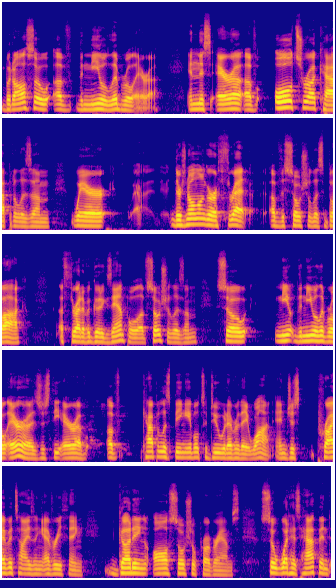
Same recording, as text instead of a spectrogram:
but also of the neoliberal era. In this era of ultra capitalism, where uh, there's no longer a threat of the socialist bloc, a threat of a good example of socialism. So neo, the neoliberal era is just the era of, of capitalists being able to do whatever they want and just privatizing everything, gutting all social programs. So, what has happened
